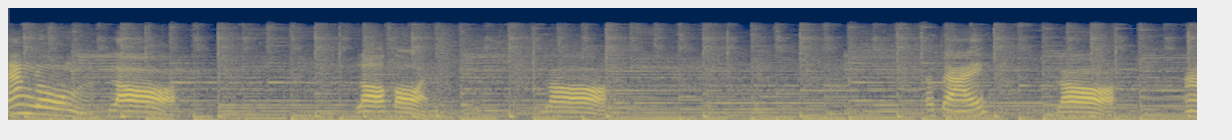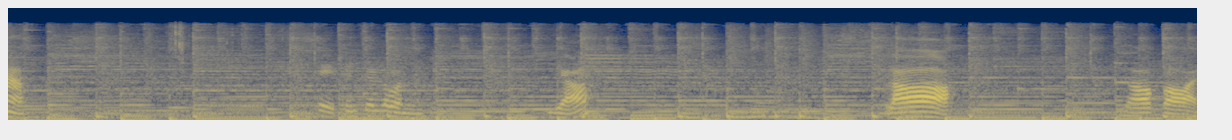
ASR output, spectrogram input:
นั่งลงรอ รอก่อน รอ เข้าใจ รออ้าวเศษจนจะหล่น เดี๋ยว รอ รอก่อน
